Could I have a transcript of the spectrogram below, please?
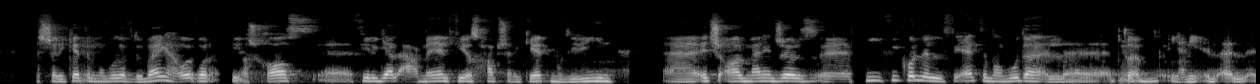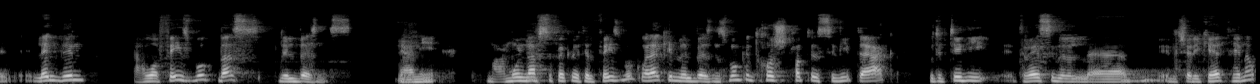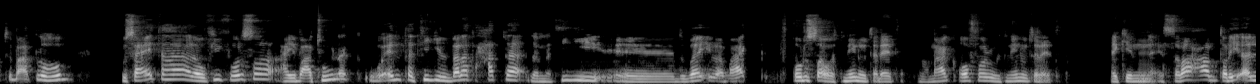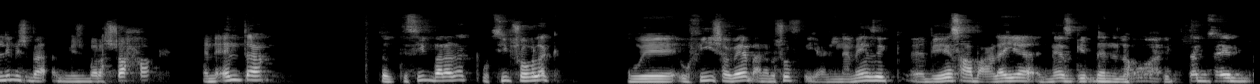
الشركات. الموجودة في دبي however في أشخاص آه، في رجال أعمال في أصحاب شركات مديرين HR managers في في كل الفئات الموجودة مم. يعني LinkedIn هو فيسبوك بس لل business. يعني معمول. نفس فكرة الفيسبوك ولكن لل business ممكن تخش تحط ال CV بتاعك وتبتدي تراسل ال- الشركات هنا وتبعت لهم وساعتها لو في فرصة هيبعتوا لك وانت تيجي البلد حتى لما تيجي آه، دبي يبقى معاك فرصة واثنين وثلاثه يبقى معاك اوفر واثنين وثلاثه لكن. الصراحة الطريقة اللي مش. مش برشحها ان انت تسيب بلدك وتسيب شغلك. وفي شباب أنا بشوف يعني نماذج بيصعب عليا الناس جدا اللي هو شاب سايب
